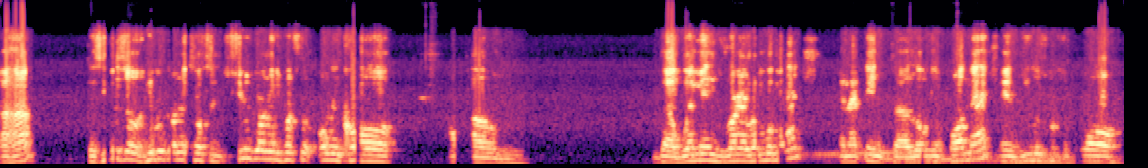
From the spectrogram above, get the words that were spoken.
Uh huh. Because he was he was only supposed to she was only supposed to only call um the women's Royal Rumble match and I think the Logan Paul match and he was supposed to call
